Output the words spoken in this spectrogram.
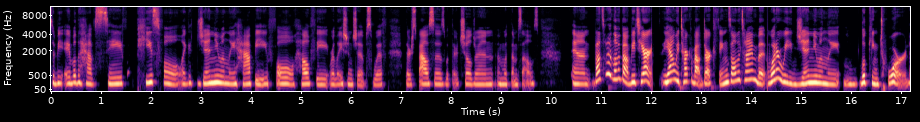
to be able to have safe, peaceful, like genuinely happy, full, healthy relationships with their spouses, with their children, and with themselves. And that's what I love about BTR. Yeah, we talk about dark things all the time, but what are we genuinely looking toward?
